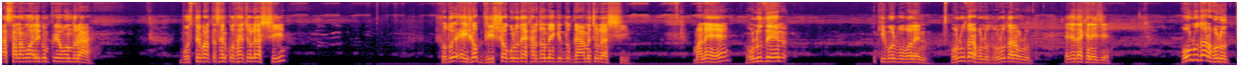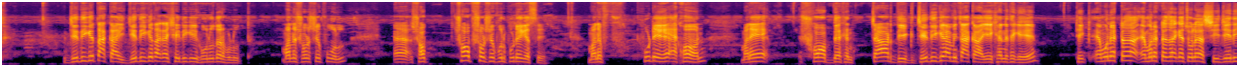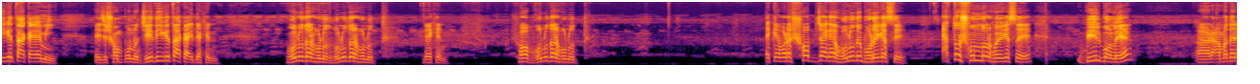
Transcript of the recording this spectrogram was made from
আসসালামু আলাইকুম, প্রিয় বন্ধুরা। বুঝতে পারতেছেন কোথায় চলে আসছি? শুধু এইসব দৃশ্যগুলো দেখার জন্যই কিন্তু গ্রামে চলে আসছি। মানে হলুদের, কি বলব বলেন? হলুদ আর হলুদ হলুদ আর হলুদ। এই যে দেখেন, এই যে। হলুদ আর হলুদ। যেদিকে তাকাই যেদিকে তাকাই সেদিকেই হলুদ আর হলুদ। মানে সর্ষে ফুল সব সব সর্ষে ফুল ফুটে গেছে। মানে ফুটে এখন মানে সব দেখেন চারদিক, যেদিকে আমি তাকাই এখানে থেকে, ঠিক এমন একটা এমন একটা জায়গায় চলে আসছি, যেদিকে তাকাই আমি, এই যে সম্পূর্ণ যেদিকে তাকাই, দেখেন, হলুদ আর হলুদ হলুদ আর হলুদ, দেখেন, সব হলুদ আর হলুদ। একেবারে সব জায়গায় হলুদে ভরে গেছে, এত সুন্দর হয়ে গেছে। বিল বলে, আর আমাদের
